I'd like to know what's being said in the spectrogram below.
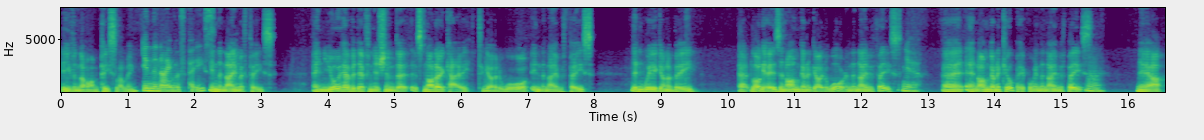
even though I'm peace loving, In the name of peace. in the name of peace, and you have a definition that it's not okay to go mm. to war in the name of peace, then we're going to be at loggerheads and I'm going to go to war in the name of peace. yeah. And, and I'm going to kill people in the name of peace. Mm. Now,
